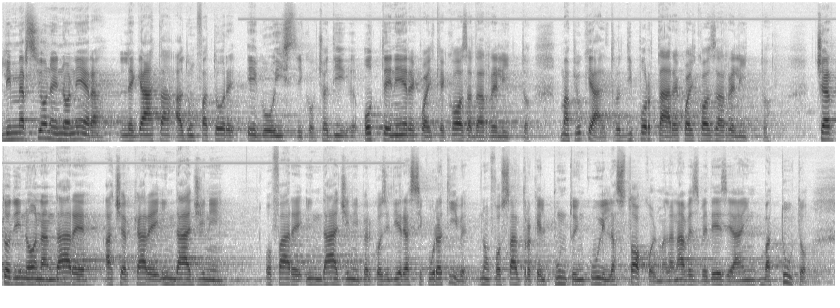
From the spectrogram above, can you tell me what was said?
L'immersione non era legata ad un fattore egoistico, cioè di ottenere qualche cosa dal relitto, ma più che altro di portare qualcosa al relitto. Certo di non andare a cercare indagini o fare indagini per così dire assicurative, non fosse altro che il punto in cui la Stockholm, la nave svedese, ha imbattuto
